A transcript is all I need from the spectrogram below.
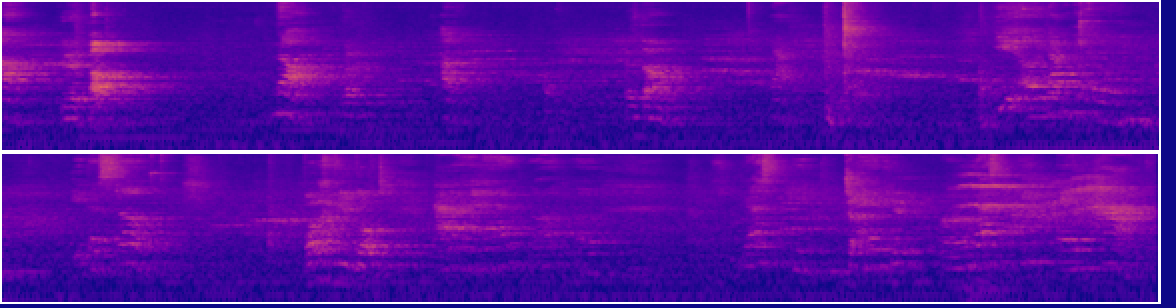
Up. Good. Up. No. Where? Up. Where's down? Down. Eat a yummy. Eat a soup. What have you got? I have got a recipe. Jacket. Uh, Recipe and hat.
